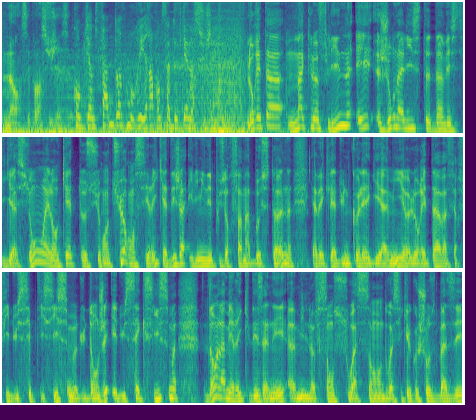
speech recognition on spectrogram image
Non, c'est pas un sujet, ça. Combien de femmes doivent mourir avant que ça devienne un sujet Loretta McLaughlin est journaliste d'investigation. Elle enquête sur un tueur en série qui a déjà éliminé plusieurs femmes à Boston. Et avec l'aide d'une collègue et amie, Loretta va faire fi du scepticisme, du danger et du sexisme dans l'Amérique des années euh, 1960. Voici quelque chose basé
